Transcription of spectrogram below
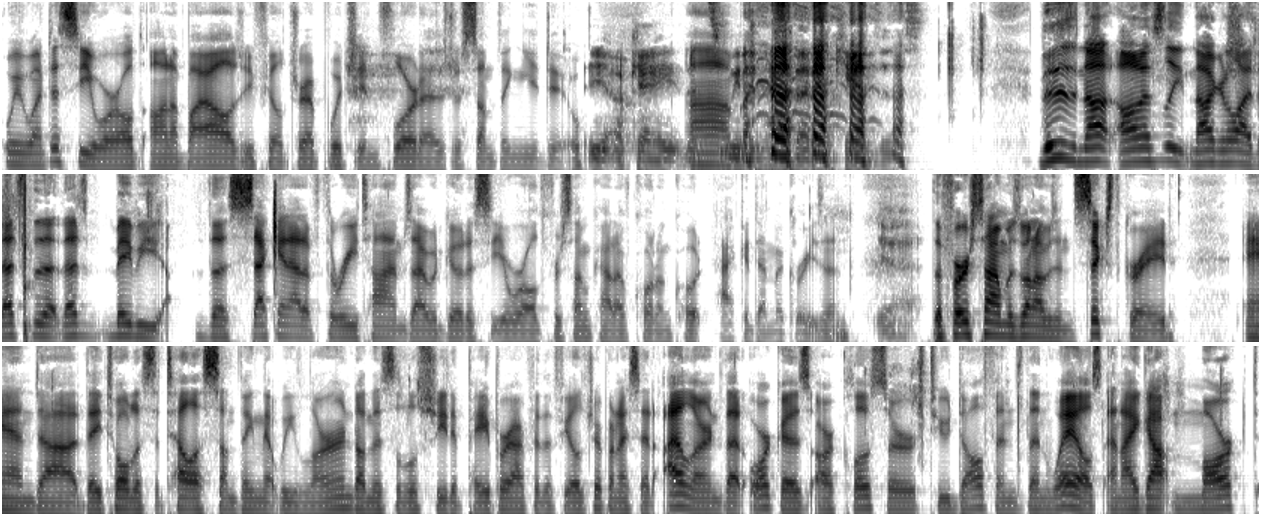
we went to SeaWorld on a biology field trip, which in Florida is just something you do. Yeah, okay. That's, we Um, didn't have that in Kansas. This is not honestly not gonna lie. That's the that's maybe the second out of three times I would go to SeaWorld for some kind of quote unquote academic reason. Yeah. The first time was when I was in sixth grade, and uh, they told us to tell us something that we learned on this little sheet of paper after the field trip. And I said, I learned that orcas are closer to dolphins than whales. And I got marked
